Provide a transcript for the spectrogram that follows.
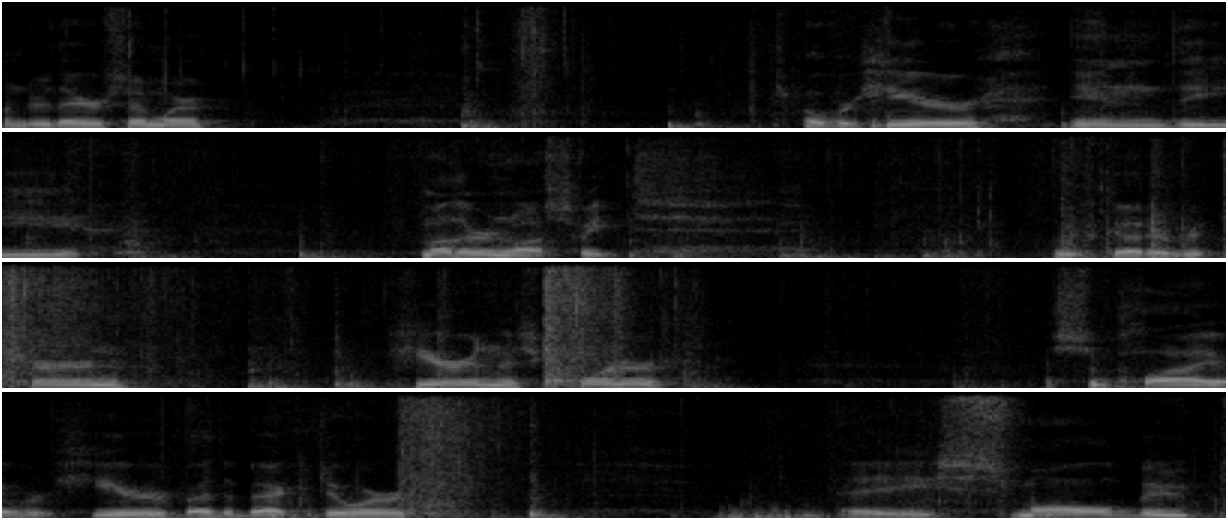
under there somewhere. Over here in the mother-in-law suite, we've got a return here in this corner, a supply over here by the back door, a small boot,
